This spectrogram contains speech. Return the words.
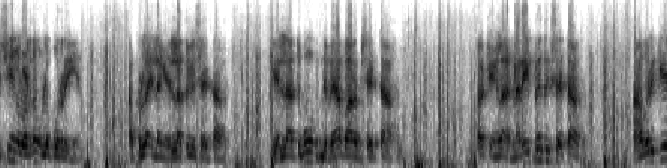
விஷயங்களோட தான் உள்ள போடுறீங்க. அப்படிலாம் இல்லைங்க எல்லாத்துக்கும் செட் ஆகும். எல்லாத்துக்கும் இந்த வியாபாரம் செட் ஆகும். ஓகேங்களா? நிறைய பேத்துக்கு செட் ஆகும். அவருக்கே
